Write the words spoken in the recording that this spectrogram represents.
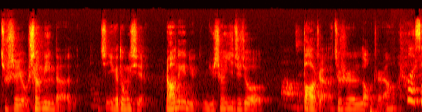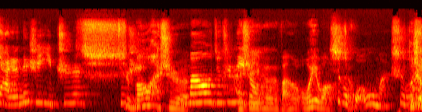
就是有生命的一个东西。然后那个女女生一直就抱着，就是搂着，然后特吓人，那是一只就是猫还是猫，就是那种是一，个玩偶，我也忘了。是个活物吗？是不是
